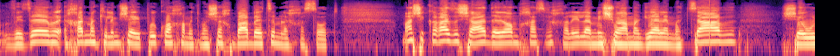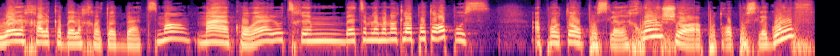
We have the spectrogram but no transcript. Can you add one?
וזה אחד מהכלים שהייפוי כוח המתמשך בא בעצם לכסות. מה שקרה זה שעד היום חס וחלילה מישהו היה מגיע למצב שהוא לא יכל לקבל החלטות בעצמו, מה היה קורה? היו צריכים בעצם למנות לו אפוטרופוס. אפוטרופוס לרכוש או אפוטרופוס לגוף.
